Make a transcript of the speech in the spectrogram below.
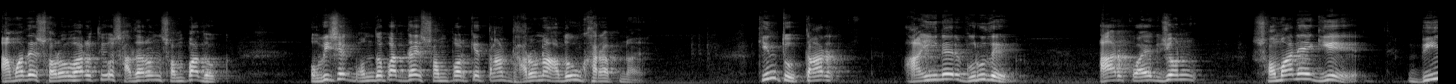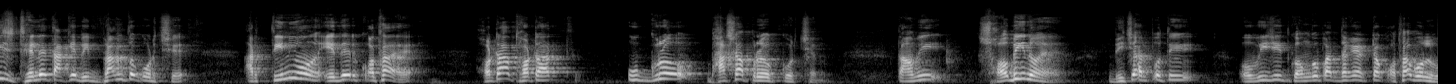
আমাদের সর্বভারতীয় সাধারণ সম্পাদক অভিষেক বন্দ্যোপাধ্যায় সম্পর্কে তার ধারণা আদৌ খারাপ নয়। কিন্তু তার আইনের গুরুদেব আর কয়েকজন সমানে গিয়ে বিষ ঢেলে তাকে বিভ্রান্ত করছে, আর তিনিও এদের কথায় হঠাৎ হঠাৎ উগ্র ভাষা প্রয়োগ করছেন। তা আমি সবই নয়, বিচারপতি অভিজিৎ গঙ্গোপাধ্যায়কে একটা কথা বলব।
